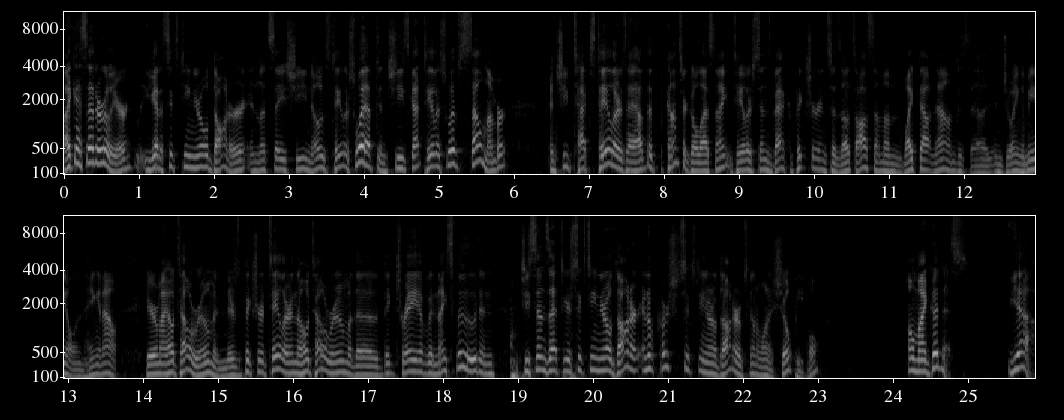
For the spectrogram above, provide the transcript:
Like I said earlier, you got a 16 year old daughter, and let's say she knows Taylor Swift and she's got Taylor Swift's cell number. And she texts Taylor, says, How'd the concert go last night? And Taylor sends back a picture and says, Oh, it's awesome. I'm wiped out now. I'm just uh, enjoying a meal and hanging out here in my hotel room. And there's a picture of Taylor in the hotel room with a big tray of nice food. And she sends that to your 16 year old daughter. And of course, your 16 year old daughter is going to want to show people. Oh, my goodness. Yeah.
